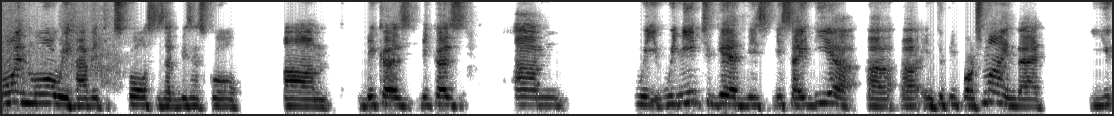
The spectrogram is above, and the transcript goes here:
more and more we have ethics courses at business school, um, because because um, we we need to get this this idea uh, uh, into people's mind that you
